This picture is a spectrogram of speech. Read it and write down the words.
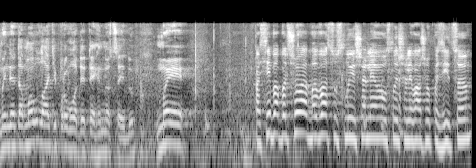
Ми не дамо владі проводити геноциду. Ми Спасибо большое. Мы вас услышали, услышали вашу позицию.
